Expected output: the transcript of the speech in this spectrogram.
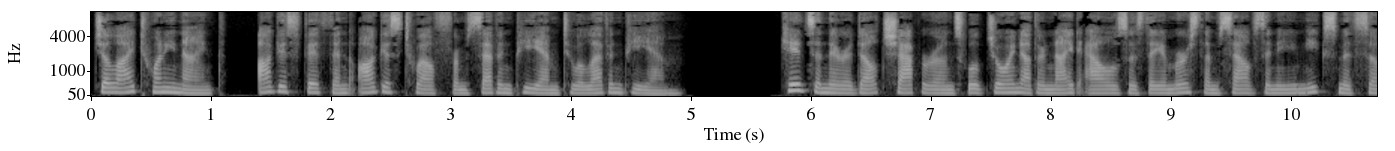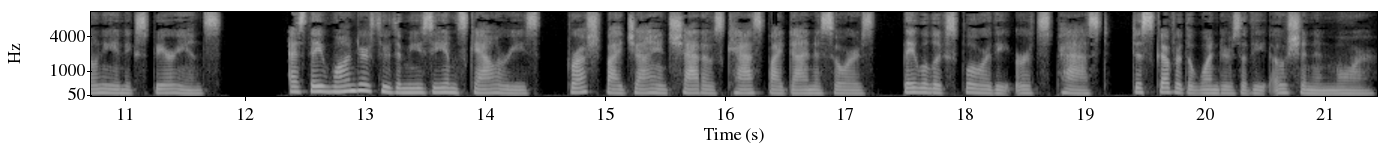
July 29th, August 5th, and August 12th from 7 p.m. to 11 p.m. Kids and their adult chaperones will join other night owls as they immerse themselves in a unique Smithsonian experience. As they wander through the museum's galleries, brushed by giant shadows cast by dinosaurs, they will explore the Earth's past, discover the wonders of the ocean, and more.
